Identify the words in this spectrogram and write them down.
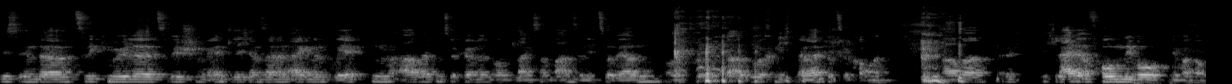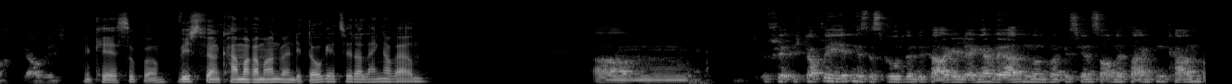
ist in der Zwickmühle zwischen endlich an seinen eigenen Projekten arbeiten zu können und langsam wahnsinnig zu werden und dadurch nicht mehr weiterzukommen. Aber ich, leide auf hohem Niveau immer noch, glaube ich. Okay, super. Wie ist es für einen Kameramann, wenn die Tage jetzt wieder länger werden? Ähm, für, ich glaube, für jeden ist es gut, wenn die Tage länger werden und man ein bisschen Sonne tanken kann.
